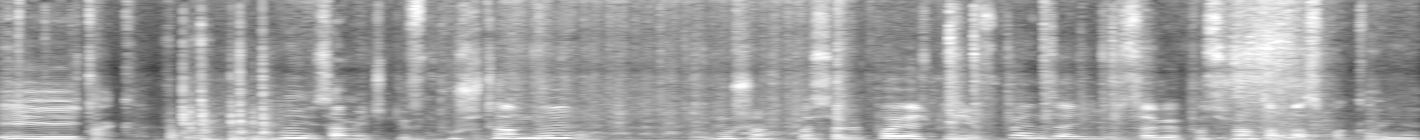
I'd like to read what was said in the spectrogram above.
i tak. No i samiczki wpuszczamy. Muszą sobie pojeść, później wpędzę i sobie posprzątam na spokojnie.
